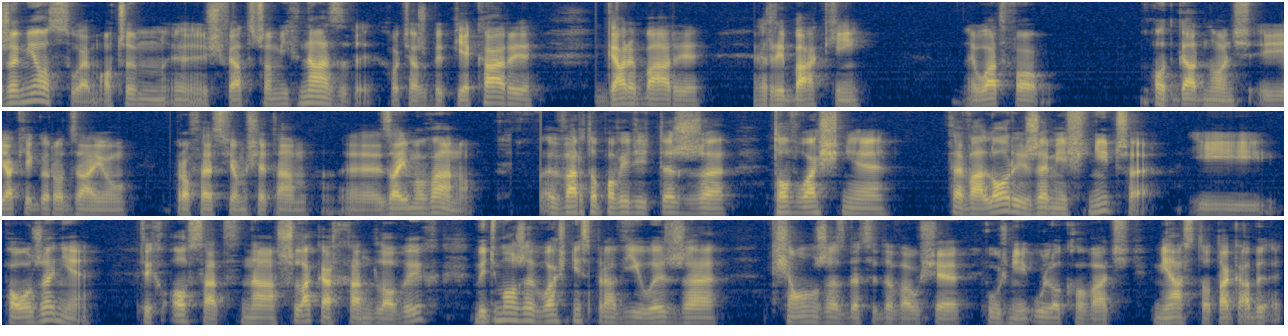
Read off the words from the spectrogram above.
rzemiosłem, o czym e, świadczą ich nazwy, chociażby piekary, garbary, rybaki. Łatwo odgadnąć, jakiego rodzaju profesją się tam e, zajmowano. Warto powiedzieć też, że to właśnie te walory rzemieślnicze i położenie tych osad na szlakach handlowych być może właśnie sprawiły, że książę zdecydował się później ulokować miasto, tak aby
